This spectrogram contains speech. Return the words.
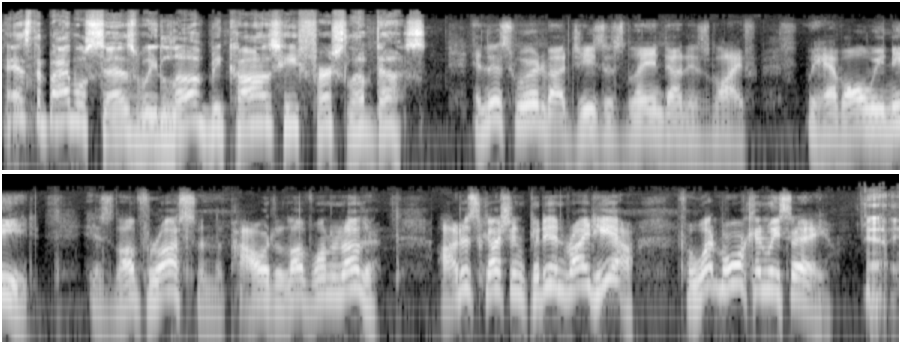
As the Bible says, we love because he first loved us. In this word about Jesus laying down his life, we have all we need his love for us and the power to love one another. Our discussion could end right here. For what more can we say? Yeah,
